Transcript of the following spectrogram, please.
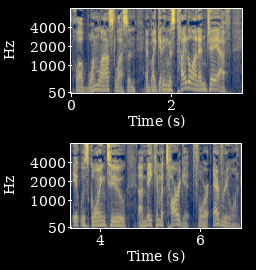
Club one last lesson. And by getting this title on MJF, it was going to uh, make him a target for everyone.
